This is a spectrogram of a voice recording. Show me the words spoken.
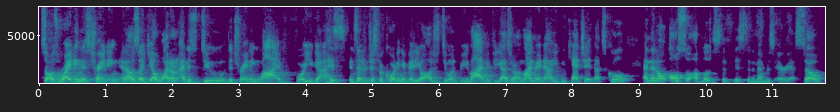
So I was writing this training and I was like, yo, why don't I just do the training live for you guys instead of just recording a video? I'll just do one for you live. If you guys are online right now, you can catch it. That's cool. And then I'll also upload this to, this to the members area. So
